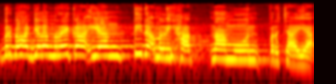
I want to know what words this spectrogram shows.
Berbahagialah mereka yang tidak melihat namun percaya."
